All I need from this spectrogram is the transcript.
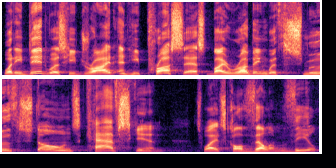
What he did was he dried and he processed by rubbing with smooth stones calf skin. That's why it's called vellum, veal,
